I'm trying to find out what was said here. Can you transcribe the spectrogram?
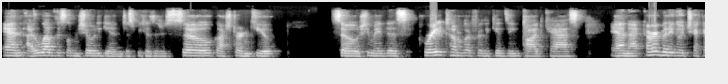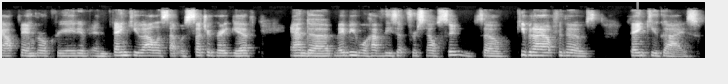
And I love this. Let me show it again just because it is so gosh darn cute. So she made this great tumbler for the Kids Inc. podcast. And uh, everybody go check out Fangirl Creative. And thank you, Alice. That was such a great gift. And uh, maybe we'll have these up for sale soon. So keep an eye out for those. Thank you, guys.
